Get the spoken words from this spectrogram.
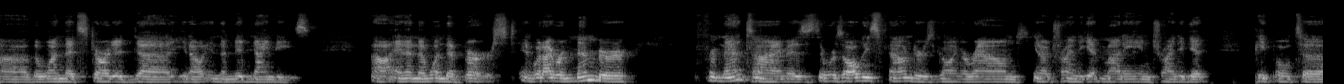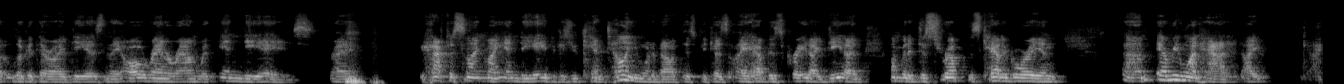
uh, the one that started uh, you know in the mid 90s uh, and then the one that burst. And what i remember from that time is there was all these founders going around, you know, trying to get money and trying to get people to look at their ideas, and they all ran around with NDAs, right? You have to sign my NDA because you can't tell anyone about this because I have this great idea and I'm going to disrupt this category. And um, everyone had it. I, I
